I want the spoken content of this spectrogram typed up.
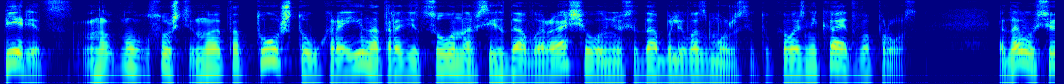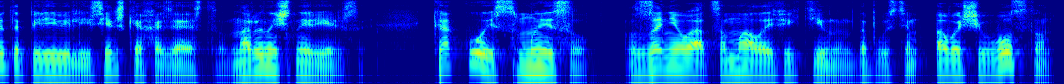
перец, ну, ну, слушайте, ну это то, что Украина традиционно всегда выращивала, у нее всегда были возможности. Только возникает вопрос – когда вы все это перевели, сельское хозяйство, на рыночные рельсы, какой смысл заниматься малоэффективным, допустим, овощеводством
